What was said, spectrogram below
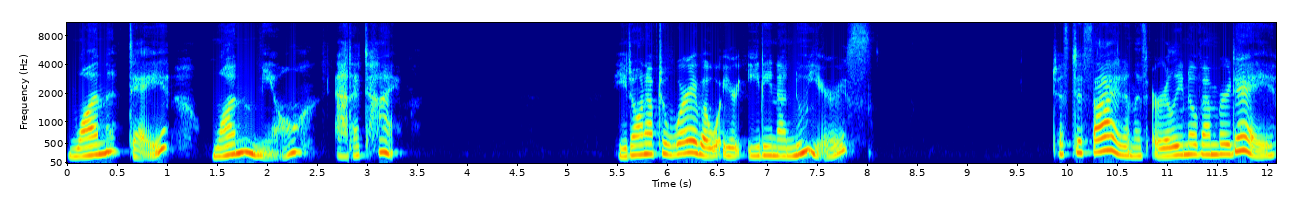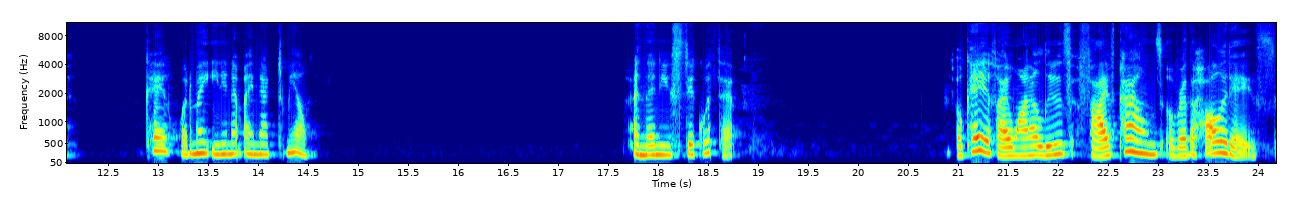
one day, one meal at a time. You don't have to worry about what you're eating on New Year's. Just decide on this early November day, okay, what am I eating at my next meal? and then you stick with it. Okay, if I want to lose five pounds over the holidays,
